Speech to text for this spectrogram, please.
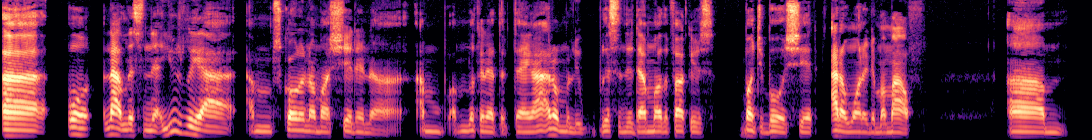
Uh. Well, not listening. Usually, I I'm scrolling on my shit and uh, I'm I'm looking at the thing. I don't really listen to them motherfuckers. Bunch of bullshit. I don't want it in my mouth. Um.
